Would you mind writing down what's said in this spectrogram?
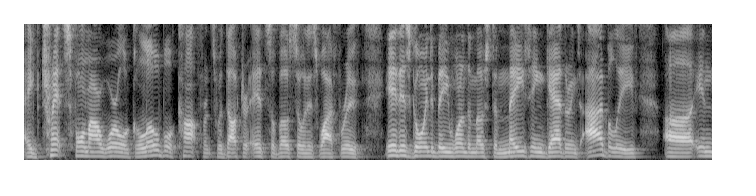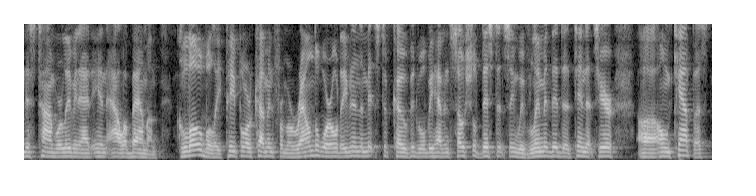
a Transform Our World global conference with Dr. Ed Silvoso and his wife Ruth. It is going to be one of the most amazing gatherings, I believe, uh, in this time we're living at in Alabama globally. People are coming from around the world, even in the midst of COVID. We'll be having social distancing. We've limited attendance here uh, on campus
